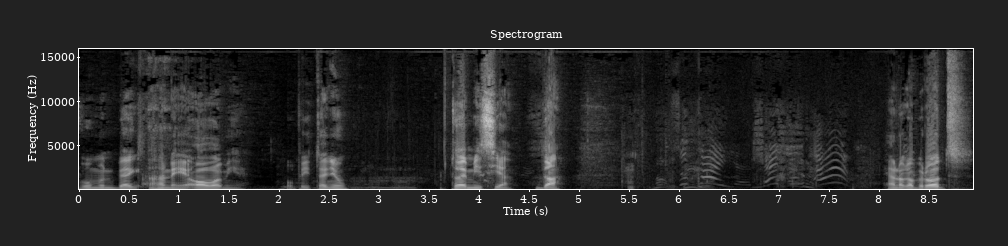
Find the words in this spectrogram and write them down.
Woman bag, aha ne, ovo mi je u pitanju. To je misija, da. Eno ga brod.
